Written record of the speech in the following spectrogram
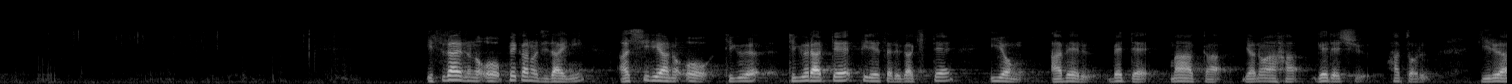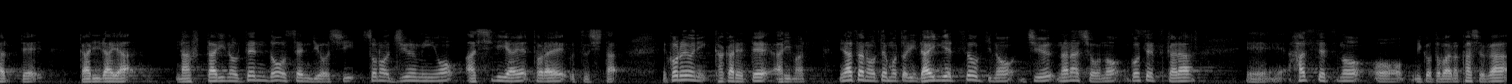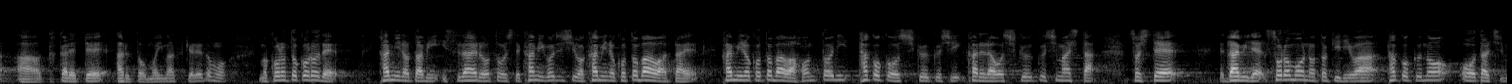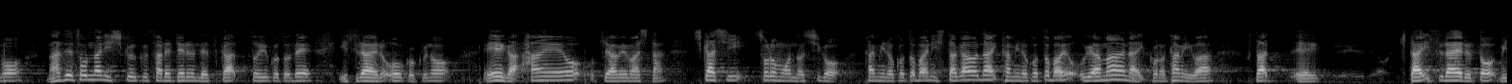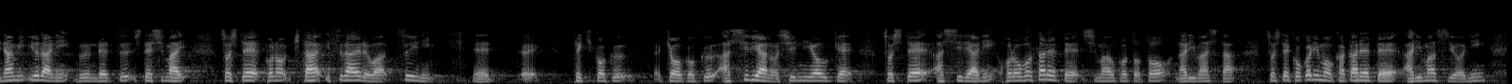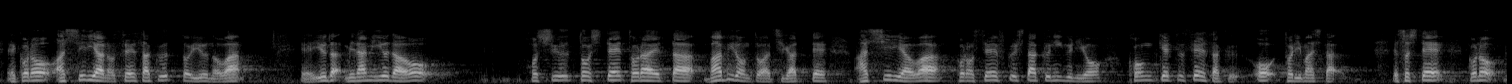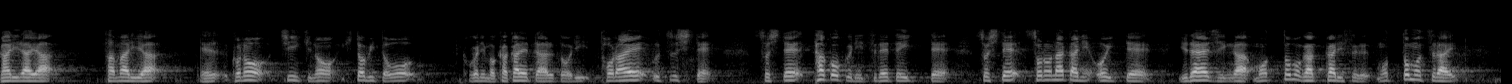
イスラエルの王ペカの時代にアッシリアの王ティグラテ・ピレセルが来てイオン、アベル、ベテ、マーカ、ヤノアハ、ゲデシュ、ハトル、ギルアテ、ガリラヤ、ナフタリの全土を占領し、その住民をアッシリアへ捕らえ移した。このように書かれてあります。皆さんのお手元に第二列王記の17章の5節から8節の御言葉の箇所が書かれてあると思いますけれども、このところで神の民、イスラエルを通して神ご自身は神の言葉を与え、神の言葉は本当に他国を祝福し、彼らを祝福しました。そして、ダビデ、ソロモンの時には他国の王たちもなぜそんなに祝福されてるんですかということで、イスラエル王国の栄が繁栄を極めました。しかし、ソロモンの死後、神の言葉に従わない、神の言葉を敬わないこの民は、え北イスラエルと南ユダに分裂してしまい、そしてこの北イスラエルはついに、え敵国、強国、アッシリアの侵入を受け、そしてアッシリアに滅ぼされてしまうこととなりました。そしてここにも書かれてありますように、このアッシリアの政策というのは、ユダ南ユダを補修として捉えたバビロンとは違って、アッシリアはこの征服した国々を根血政策を取りました。そしてこのガリラやサマリア、この地域の人々をここにも書かれてある通り、捉え移して、そして他国に連れて行って、そしてその中において、ユダヤ人が最もがっかりする、最も辛い、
